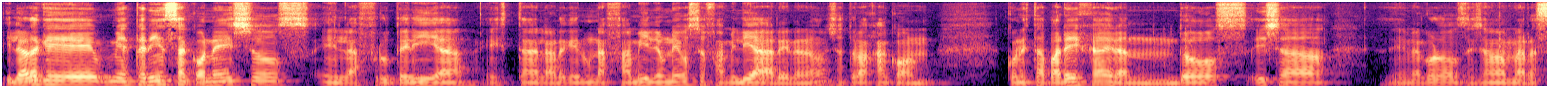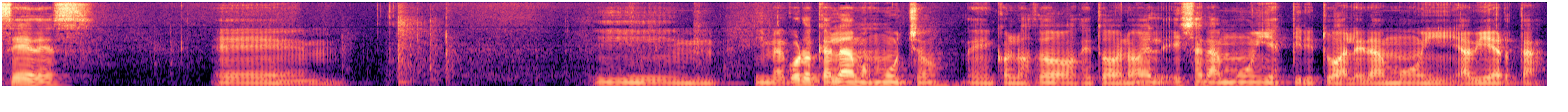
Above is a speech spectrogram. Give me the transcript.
Y la verdad que mi experiencia con ellos en la frutería, esta, la verdad que era una familia, un negocio familiar era, ¿no? Yo trabajaba con, con esta pareja, eran dos, ella, eh, me acuerdo, se llama Mercedes, eh, y, Y me acuerdo que hablábamos mucho eh, con los dos de todo, ¿no? Él- ella era muy espiritual, era muy abierta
